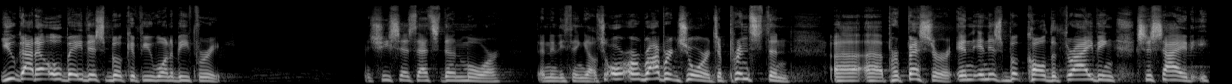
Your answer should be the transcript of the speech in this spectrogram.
you gotta obey this book if you wanna be free. And she says that's done more than anything else. Or, or Robert George, a Princeton uh, uh, professor, in, in his book called The Thriving Society,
